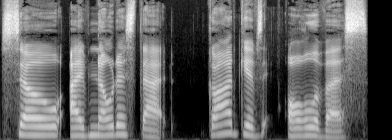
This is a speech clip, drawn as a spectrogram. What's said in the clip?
So I've noticed that God gives all of us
